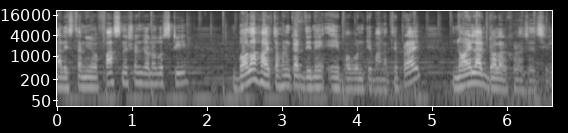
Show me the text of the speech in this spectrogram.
আর স্থানীয় ফার্স্ট নেশন জনগোষ্ঠী। বলা হয় তখনকার দিনে এই ভবনটি বানাতে প্রায় নয় লাখ ডলার খরচ হয়েছিল।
